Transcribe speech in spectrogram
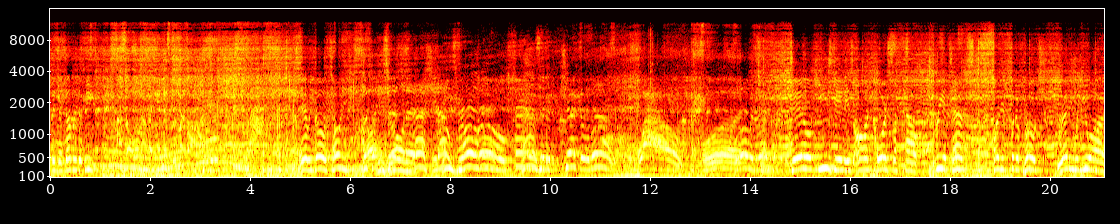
77, the number to beat. There we go, Tony. Looks Oh, like he's rolling it. it out. He's rolling it. oh, Hazard. Check him out. Wow. By. Dale Keesgan is on course right now. Three attempts, 100 foot approach. Ready when you are.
